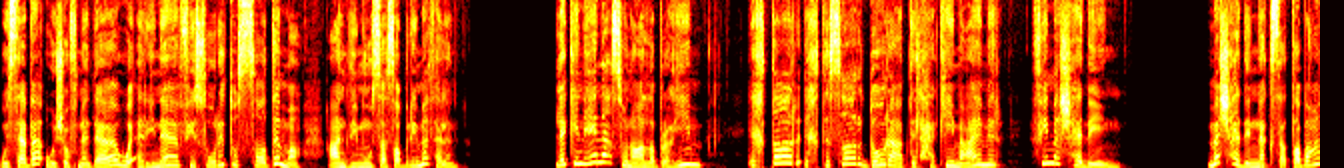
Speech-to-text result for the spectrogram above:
وسبق وشفنا ده وقريناه في صورته الصادمة عند موسى صبري مثلا. لكن هنا صنع الله إبراهيم اختار اختصار دور عبد الحكيم عامر في مشهدين. مشهد النكسة طبعا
